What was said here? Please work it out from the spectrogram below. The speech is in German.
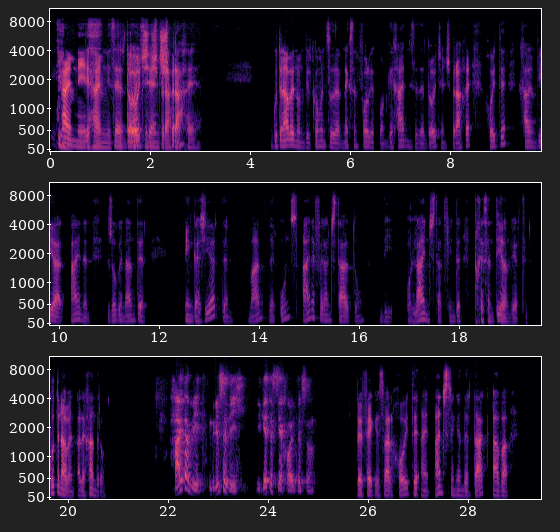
Geheimnis, Geheimnis der, der deutschen Sprache. Sprache. Guten Abend und willkommen zu der nächsten Folge von Geheimnisse der deutschen Sprache. Heute haben wir einen sogenannten engagierten Mann, der uns eine Veranstaltung, die online stattfindet, präsentieren wird. Guten Abend, Alejandro. Hi David, grüße dich. Wie geht es dir heute so? Perfekt, es war heute ein anstrengender Tag, aber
